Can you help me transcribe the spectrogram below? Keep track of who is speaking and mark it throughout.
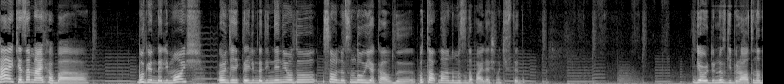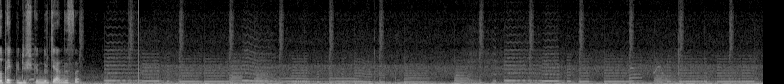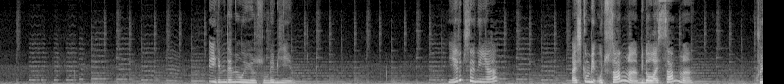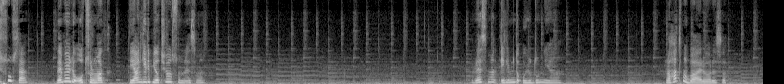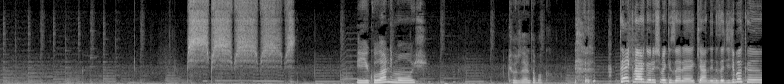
Speaker 1: Herkese merhaba. Bugün de Limoş. Öncelikle elimde dinleniyordu. Sonrasında uyuyakaldı. Bu tatlı anımızı da paylaşmak istedim. Gördüğünüz gibi rahatına da pek bir düşkündür kendisi. Elimde mi uyuyorsun bebeğim? Yerim seni ya. Aşkım bir uçsan mı? Bir dolaşsan mı? Kuşsun sen. Ne böyle oturmak? Yan gelip yatıyorsun resmen. Resmen elimde uyudun ya. Rahat mı bari orası? İyi Limoş. Közlere de bak. Tekrar görüşmek üzere. Kendinize cici bakın.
